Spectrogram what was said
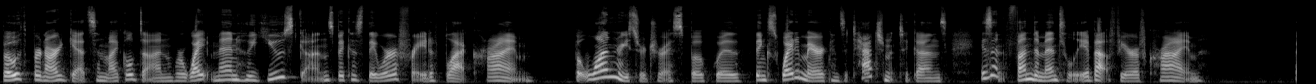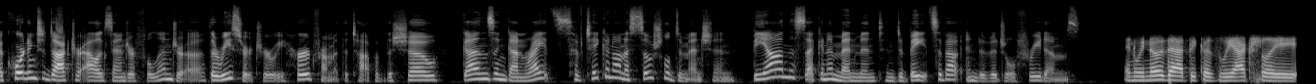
Both Bernard Goetz and Michael Dunn were white men who used guns because they were afraid of black crime. But one researcher I spoke with thinks white Americans' attachment to guns isn't fundamentally about fear of crime. According to Dr. Alexandra Filindra, the researcher we heard from at the top of the show, guns and gun rights have taken on a social dimension beyond the Second Amendment and debates about individual freedoms. And we know that because we actually,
